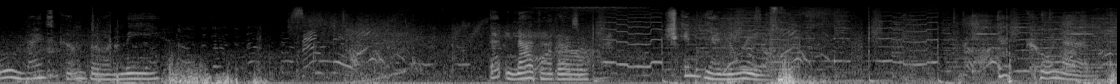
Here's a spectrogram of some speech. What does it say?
Ooh, nice combo on me. That Hinata though, she can be annoying. That Konan.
